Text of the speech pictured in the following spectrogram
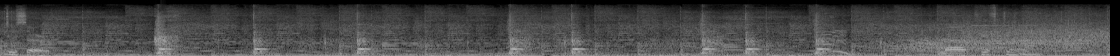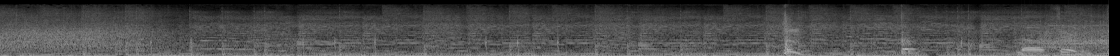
Henman to serve. Love 15. Love 30.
